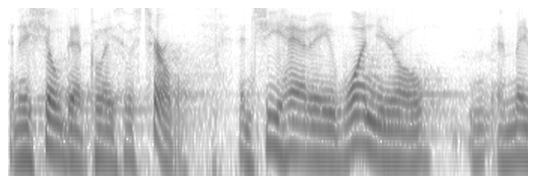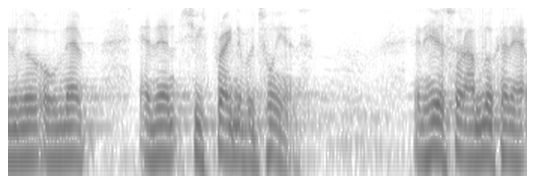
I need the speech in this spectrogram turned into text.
And they showed that place, it was terrible. And she had a one-year-old and maybe a little older than that, and then she's pregnant with twins. And here's what I'm looking at,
